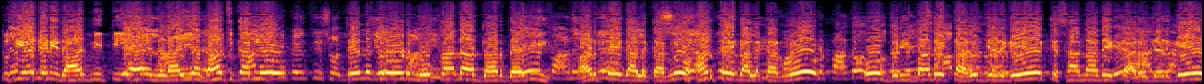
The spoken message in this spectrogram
ਤੁਸੀਂ ਇਹ ਜਿਹੜੀ ਰਾਜਨੀਤੀ ਹੈ ਲੜਾਈ ਹੈ ਬਾਅਦ 'ਚ ਕਰ ਲਿਓ। 3 ਕਰੋੜ ਲੋਕਾਂ ਦਾ ਦਰਦ ਹੈ ਜੀ। ਹੜ ਤੇ ਗੱਲ ਕਰ ਲਓ ਹੜ ਤੇ ਗੱਲ ਕਰ ਲਓ। ਉਹ ਗਰੀਬਾਂ ਦੇ ਘਰ ਉਜੜ ਗਏ ਕਿਸਾਨਾਂ ਦੇ ਘਰ ਉਜੜ ਗਏ।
